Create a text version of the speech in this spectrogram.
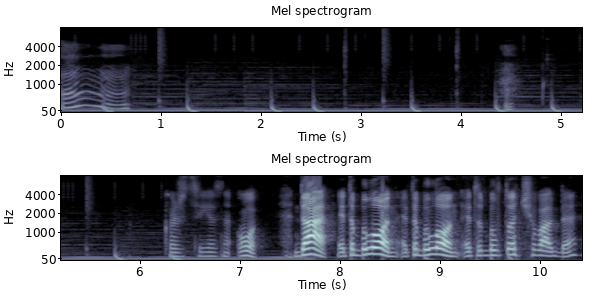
А. Кажется, я знаю. О, да, это был он, это был он, это был тот чувак, да?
